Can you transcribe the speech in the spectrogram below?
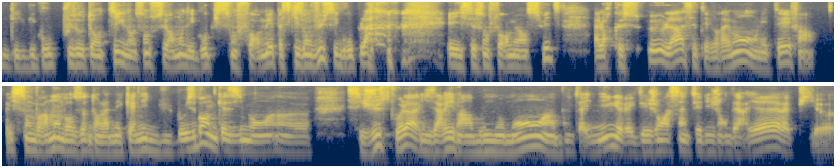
des, des, groupes plus authentiques dans le sens où c'est vraiment des groupes qui se sont formés parce qu'ils ont vu ces groupes-là et ils se sont formés ensuite, alors que eux là, c'était vraiment, on était, enfin ils sont vraiment dans, la mécanique du boys band quasiment. Hein. C'est juste voilà, ils arrivent à un bon moment, à un bon timing, avec des gens assez intelligents derrière, et puis euh,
